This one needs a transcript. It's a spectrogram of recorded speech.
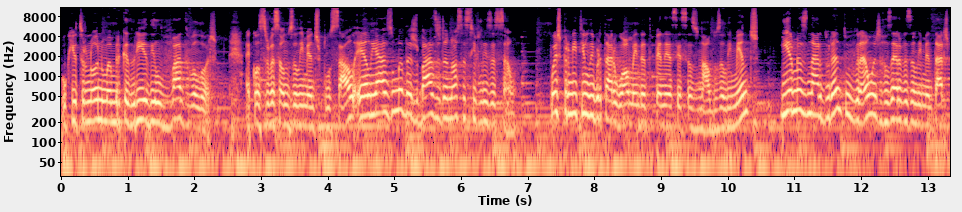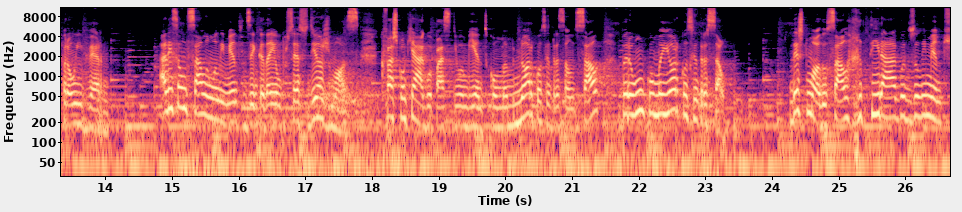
o que o tornou numa mercadoria de elevado valor. A conservação dos alimentos pelo sal é, aliás, uma das bases da nossa civilização, pois permitiu libertar o homem da dependência sazonal dos alimentos e armazenar durante o verão as reservas alimentares para o inverno. A adição de sal a um alimento desencadeia um processo de osmose, que faz com que a água passe de um ambiente com uma menor concentração de sal para um com maior concentração. Deste modo, o sal retira a água dos alimentos,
